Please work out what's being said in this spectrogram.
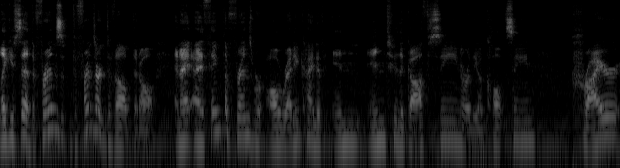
like you said, the friends the friends aren't developed at all. And I, I think the friends were already kind of in into the goth scene or the occult scene prior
